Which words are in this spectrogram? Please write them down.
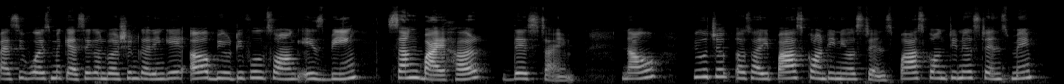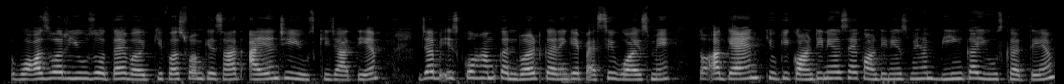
passive voice में कैसे कन्वर्शन करेंगे? A beautiful song is being sung by her this time now future sorry past continuous tense past continuous tense में वॉज़ वर यूज़ होता है वर्ब की फ़र्स्ट फॉर्म के साथ आई एन जी यूज़ की जाती है। जब इसको हम कन्वर्ट करेंगे पैसिव वॉइस में तो अगेन क्योंकि कॉन्टीन्यूस है कॉन्टीन्यूस में हम बींग का यूज़ करते हैं।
